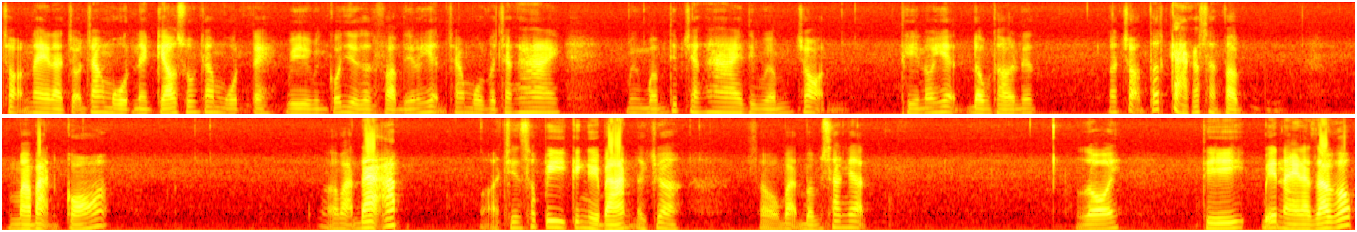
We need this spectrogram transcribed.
Chọn này là chọn trang 1 này kéo xuống trang 1 này. Vì mình có nhiều sản phẩm thì nó hiện trang 1 và trang 2 mình bấm tiếp trang 2 thì mình bấm chọn thì nó hiện đồng thời nó, nó chọn tất cả các sản phẩm mà bạn có. Mà bạn đã up ở trên Shopee kênh người bán được chưa? Sau bạn bấm xác nhận. Rồi thì bên này là giá gốc.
